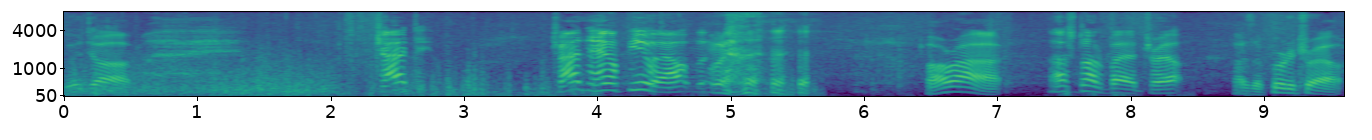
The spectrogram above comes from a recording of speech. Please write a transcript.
Good job. Tried to tried to help you out, but All right. that's not a bad trout. That's a pretty trout.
